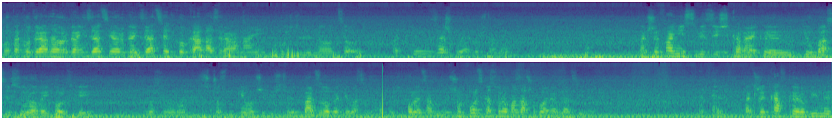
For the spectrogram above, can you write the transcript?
Bo tak od rana organizacja, organizacja, tylko kawa z rana i później, no co, tak e, zeszło jakoś tam, nie? Także fajnie sobie zjeść kawałek e, kiełbasy surowej polskiej. Z czosnkiem oczywiście. Bardzo dobra kiełbasa można powiedzieć. Polecam. Zresztą polska surowa zawsze była rewelacyjna. Także kawkę robimy,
